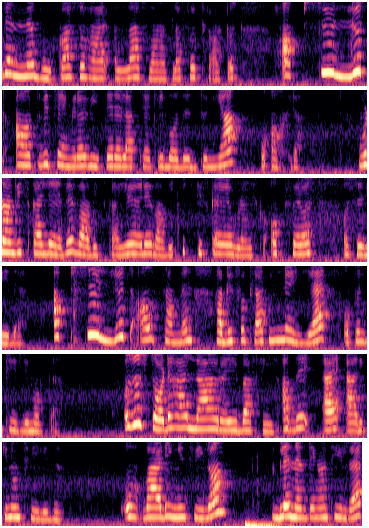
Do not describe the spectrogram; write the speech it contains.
denne boka så har Allah SWT forklart oss absolutt alt vi trenger å vite relatert til både dunya og akhira. Hvordan vi skal leve, hva vi skal gjøre, hva vi ikke skal gjøre, hvordan vi skal oppføre oss, og så videre. Absolutt alt sammen har blitt forklart nøye og på en tydelig måte. Og så står det her «La røyba fi», at det er, er, ikke noen tvil i den. Og hva er det ingen tvil om? Det ble nevnt en gang tidligere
